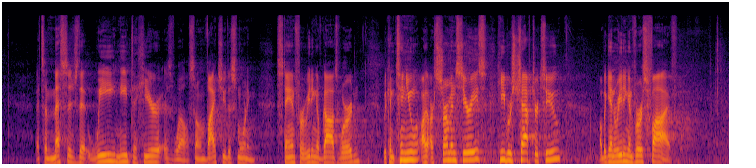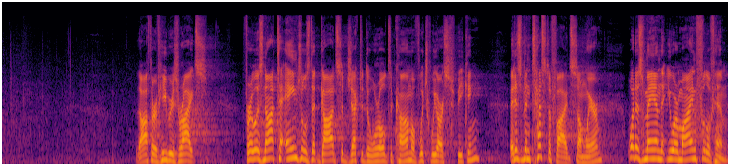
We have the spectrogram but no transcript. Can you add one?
It's a message that we need to hear as well. So I invite you this morning, stand for a reading of God's word. We continue our, sermon series, Hebrews chapter 2. I'll begin reading in verse 5. The author of Hebrews writes, For it was not to angels that God subjected the world to come, of which we are speaking. It has been testified somewhere. What is man that you are mindful of him?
